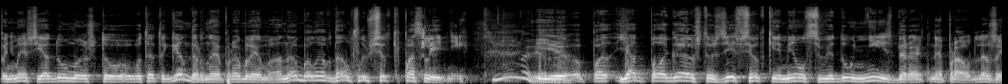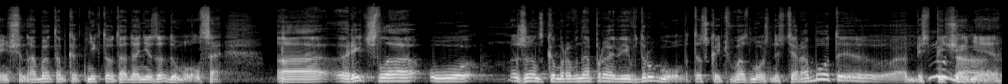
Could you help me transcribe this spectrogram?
Понимаешь, я думаю, что вот эта гендерная проблема, она была в данном случае все-таки последней. Ну, И наверное. по- я полагаю, что здесь все-таки имелось в виду не избирательное право для женщин. Об этом как никто тогда не задумывался. А речь шла о женском равноправии в другом, так сказать, возможности работы, обеспечения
